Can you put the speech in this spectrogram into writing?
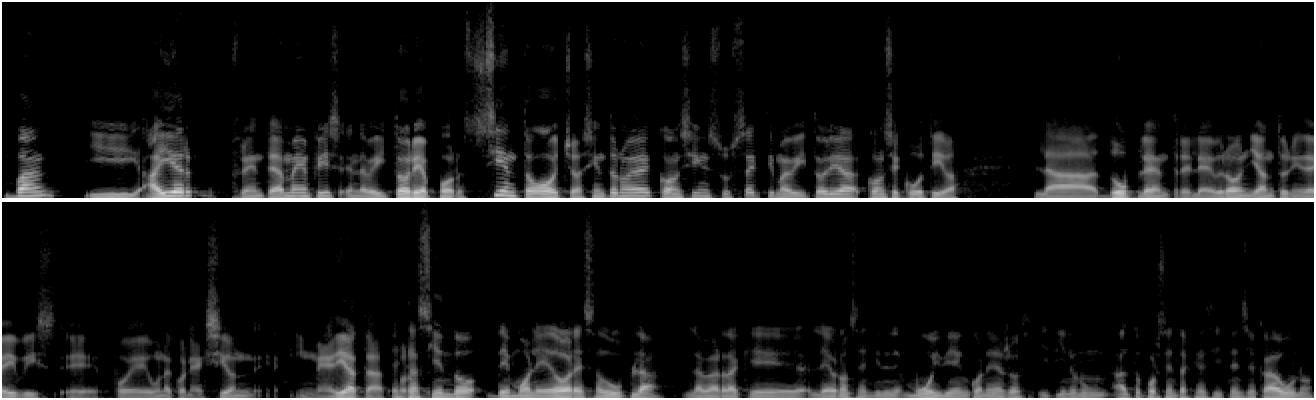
van y ayer frente a Memphis en la victoria por 108 a 109 consiguen su séptima victoria consecutiva. La dupla entre LeBron y Anthony Davis eh, fue una conexión inmediata. Está siendo demoledora esa dupla. La verdad que LeBron se entiende muy bien con ellos y tienen un alto porcentaje de asistencia cada uno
